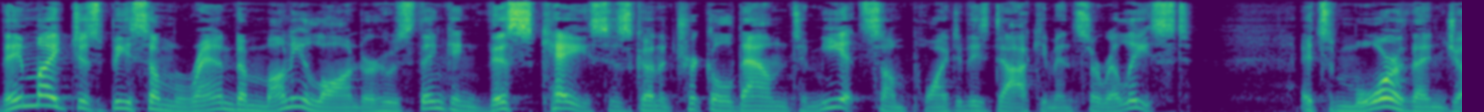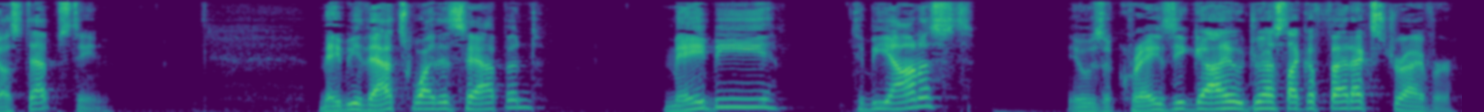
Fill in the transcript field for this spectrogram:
They might just be some random money launderer who's thinking this case is going to trickle down to me at some point if these documents are released. It's more than just Epstein. Maybe that's why this happened. Maybe, to be honest, it was a crazy guy who dressed like a FedEx driver.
